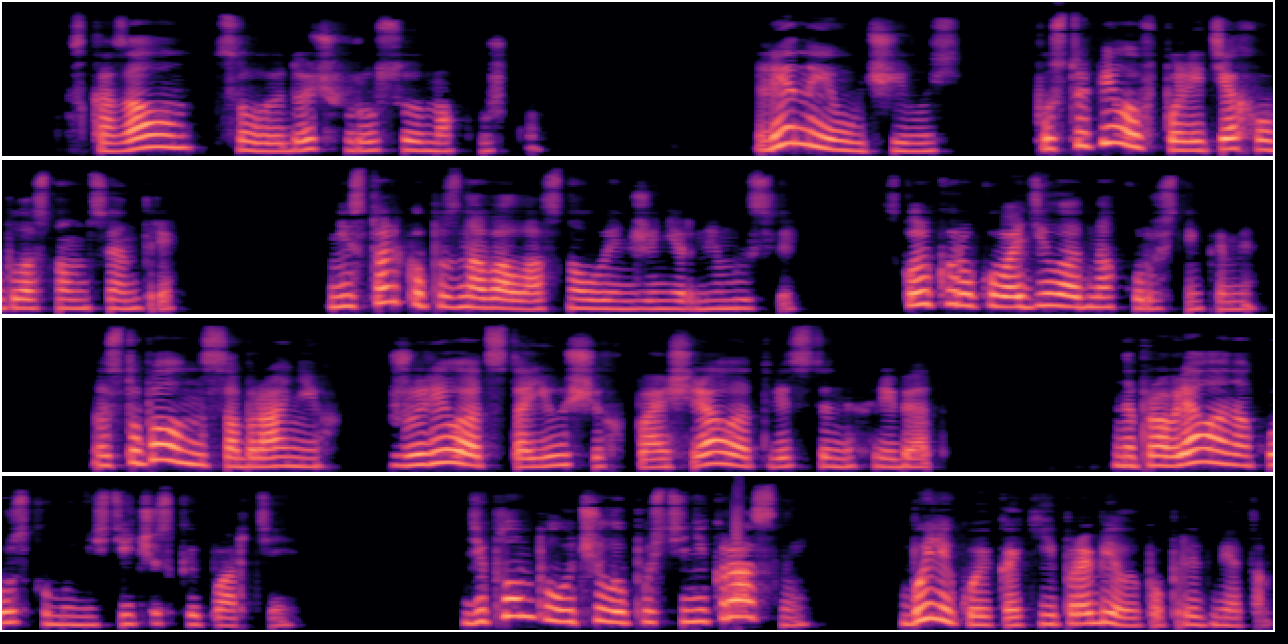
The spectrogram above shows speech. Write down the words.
— сказал он, целуя дочь в русую макушку. Лена и училась. Поступила в политех в областном центре. Не столько познавала основы инженерной мысли, сколько руководила однокурсниками. Выступала на собраниях, журила отстающих, поощряла ответственных ребят. Направляла на курс коммунистической партии. Диплом получила пусть и не красный, были кое-какие пробелы по предметам.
